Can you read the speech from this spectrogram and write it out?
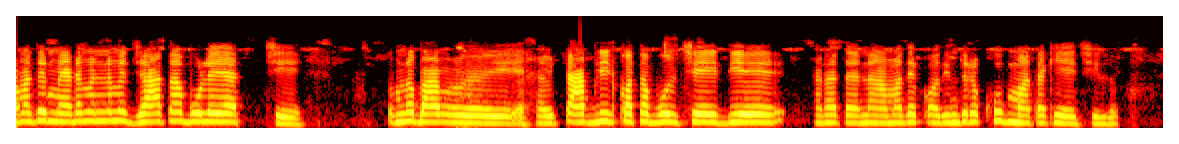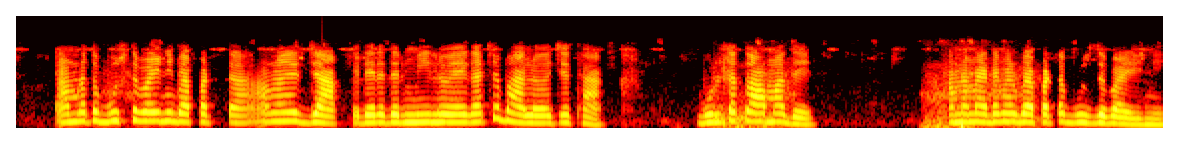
আমাদের ম্যাডামের নামে যা তা বলে যাচ্ছে তোমরা টাবলির কথা বলছে এই দিয়ে তাই না আমাদের কদিন ধরে খুব মাথা খেয়েছিল আমরা তো বুঝতে পারিনি ব্যাপারটা। আমাদের যাক এদের এদের মিল হয়ে গেছে ভালো হয়েছে থাক। ভুলটা তো আমাদের। আমরা ম্যাডামের ব্যাপারটা বুঝতে পারিনি।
